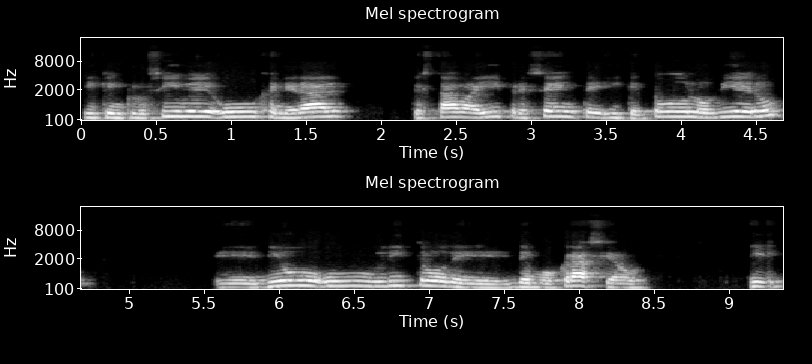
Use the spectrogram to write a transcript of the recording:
Y que inclusive un general que estaba ahí presente y que todos lo vieron, eh, dio un litro de democracia y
